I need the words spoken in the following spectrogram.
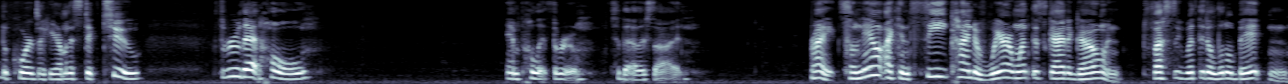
the cords are here. I'm going to stick two through that hole and pull it through to the other side. Right, so now I can see kind of where I want this guy to go and fussy with it a little bit and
